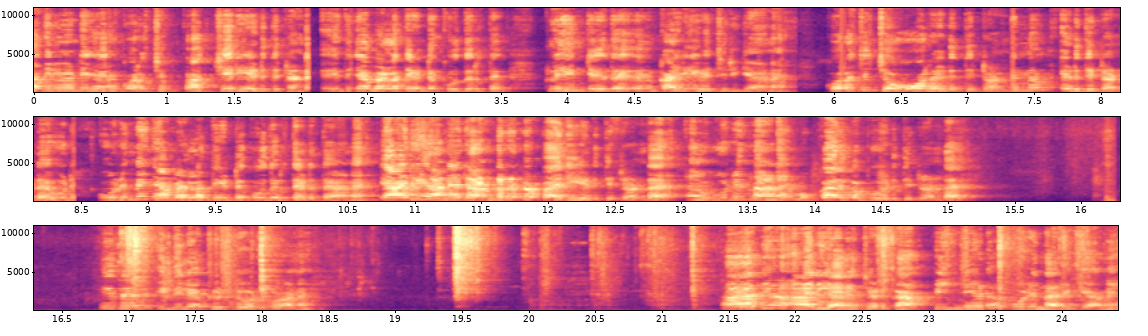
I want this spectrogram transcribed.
അതിനുവേണ്ടി ഞാൻ കുറച്ച് പച്ചരി എടുത്തിട്ടുണ്ട്. ഇത് ഞാൻ വെള്ളത്തിൽ ഇട്ട് കുതിർത്ത് ക്ലീൻ ചെയ്ത് കഴുകി വെച്ചിരിക്കുകയാണ്. കുറച്ച് ചോറ് എടുത്തിട്ടുണ്ട്. ഇന്നും എടുത്തിട്ടുണ്ട്. ഉഴു- ഉഴുന്ന് ഞാൻ വെള്ളത്തിൽ ഇട്ട് കുതിർത്തെടുത്തതാണ് അരിയാണ് രണ്ടര കപ്പ് അരി എടുത്തിട്ടുണ്ട്. ഉഴുന്നാണ് മുക്കാൽ കപ്പ് എടുത്തിട്ടുണ്ട്. ഇത് ഇതിലേക്ക് ഇട്ട് കൊടുക്കുവാണ്. ആദ്യം അരി അരച്ചെടുക്കാം. പിന്നീട് ഉഴുന്നരയ്ക്കാമേ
